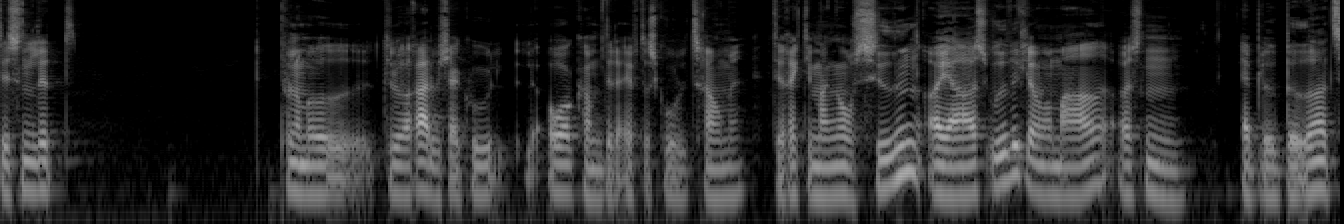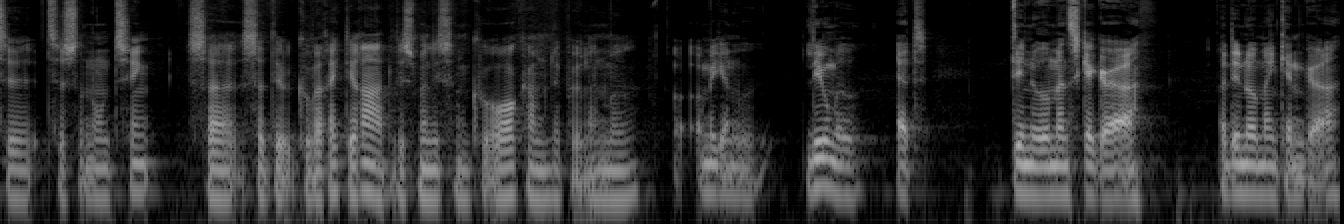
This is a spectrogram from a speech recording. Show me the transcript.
det er sådan lidt... På en måde, det ville være rart, hvis jeg kunne overkomme det der efterskoletraume. Det er rigtig mange år siden, og jeg har også udviklet mig meget, og sådan er blevet bedre til, til sådan nogle ting. Så, så det kunne være rigtig rart, hvis man ligesom kunne overkomme det på en eller anden måde. Og om ikke andet, leve med, at det er noget, man skal gøre, og det er noget, man kan gøre,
